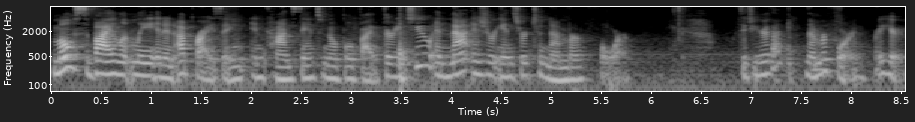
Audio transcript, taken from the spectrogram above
most violently in an uprising in Constantinople 532, and that is your answer to number four. Did you hear that? Number four, right here.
